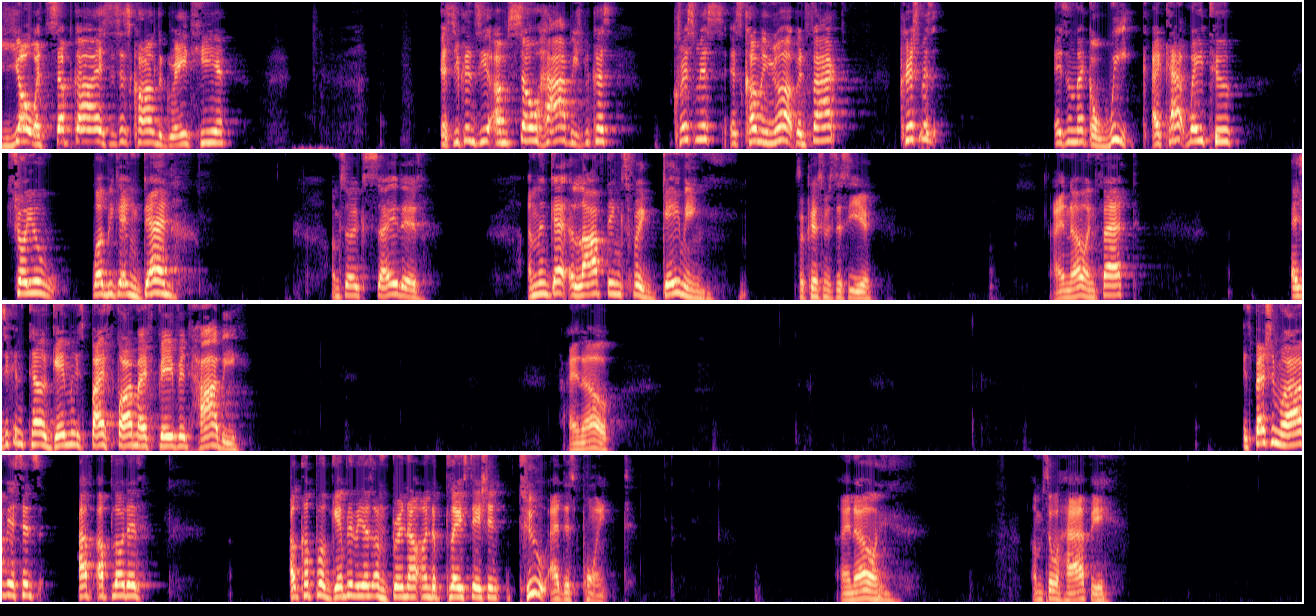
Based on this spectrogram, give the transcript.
Yo, what's up guys? This is Karl the Great here. As you can see, I'm so happy because Christmas is coming up. In fact, Christmas is in like a week. I can't wait to show you what be getting done. I'm so excited. I'm gonna get a lot of things for gaming for Christmas this year. I know, in fact, as you can tell, gaming is by far my favorite hobby. I know. Especially more obvious since I've uploaded a couple of gameplay videos on Burnout on the PlayStation 2 at this point. I know. I'm so happy.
